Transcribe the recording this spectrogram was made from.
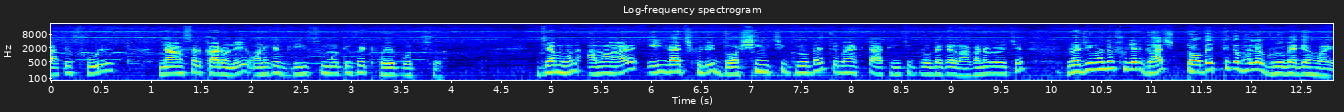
গাছে ফুল না আসার কারণে অনেকে ডিসমোটিভেট হয়ে পড়ছে। যেমন আমার এই গাছগুলি দশ ইঞ্চি গ্রো ব্যাগ এবং একটা আট ইঞ্চি গ্রো ব্যাগে লাগানো রয়েছে। রজনীগন্ধা ফুলের গাছ টবের থেকে ভালো গ্রো ব্যাগে হয়।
